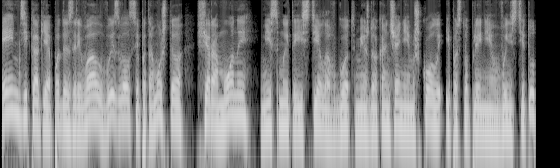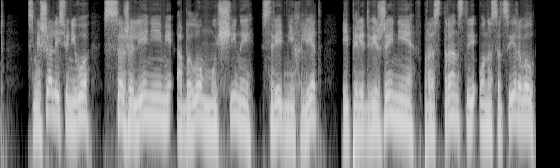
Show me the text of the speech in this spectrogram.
Энди, как я подозревал, вызвался потому, что феромоны, не смытые из тела в год между окончанием школы и поступлением в институт, смешались у него с сожалениями о былом мужчины средних лет и передвижение в пространстве он ассоциировал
